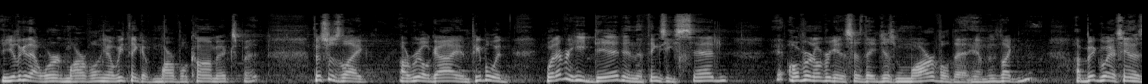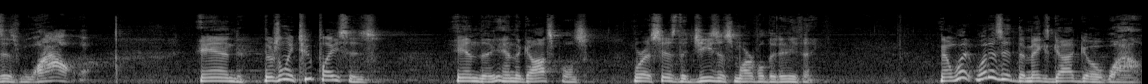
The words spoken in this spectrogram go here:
And you look at that word Marvel, you know, we think of Marvel Comics, but this was like a real guy, and people would, whatever he did and the things he said, over and over again, it says they just marveled at him. It's like a big way of saying this is wow. And there's only two places in the in the Gospels where it says that Jesus marveled at anything. Now, what, what is it that makes God go wow?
